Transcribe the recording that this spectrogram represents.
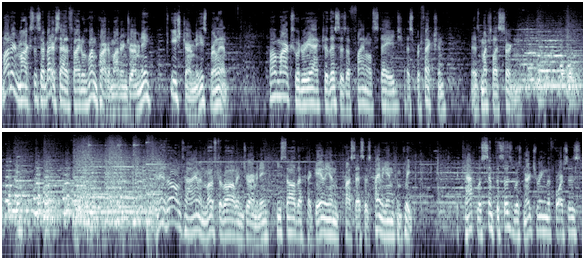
Modern Marxists are better satisfied with one part of modern Germany, East Germany, East Berlin. How Marx would react to this as a final stage, as perfection, is much less certain. In his own time, and most of all in Germany, he saw the Hegelian process as highly incomplete. The capitalist synthesis was nurturing the forces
